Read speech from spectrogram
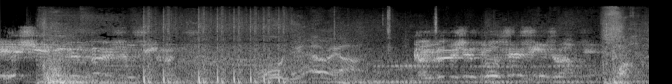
Initiating conversion sequence. Hold the area! Conversion process interrupted.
